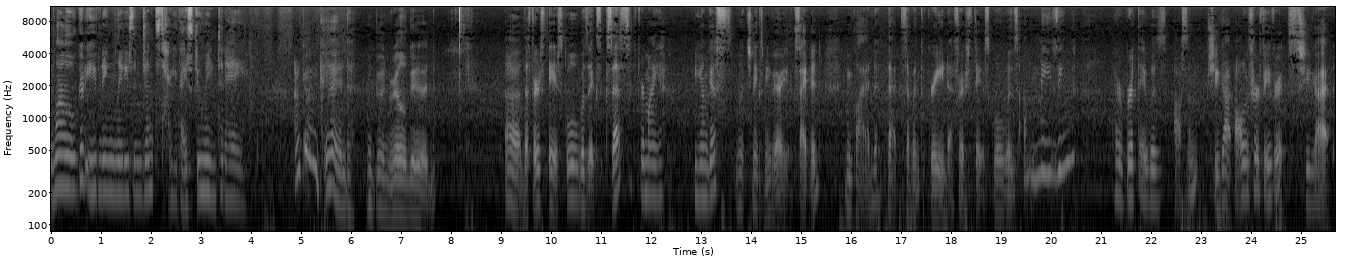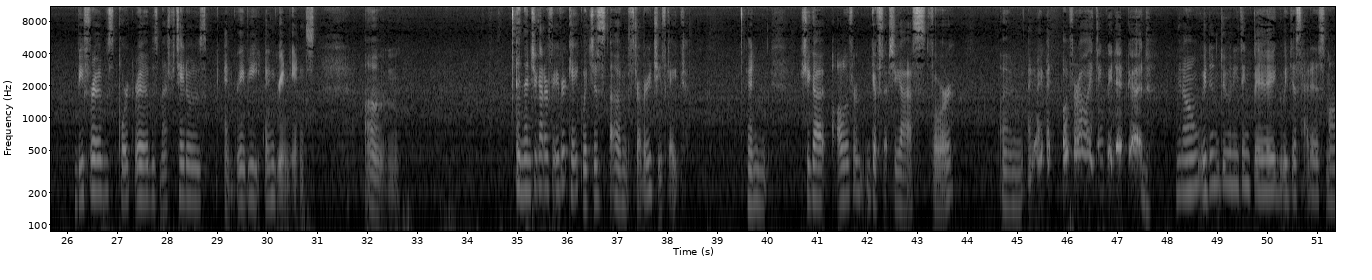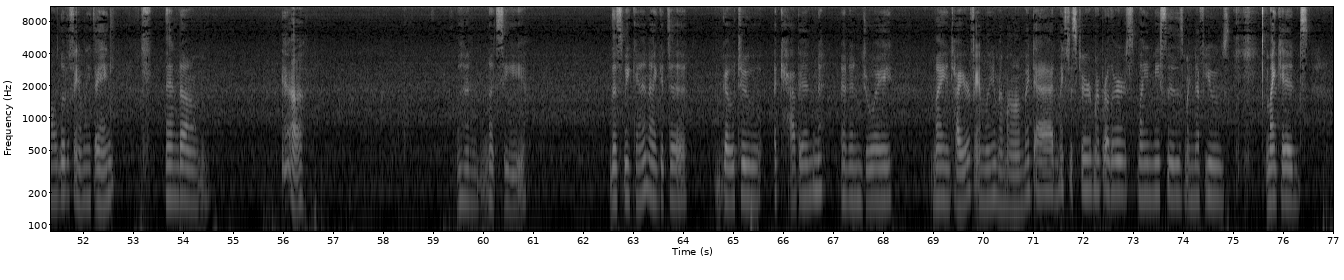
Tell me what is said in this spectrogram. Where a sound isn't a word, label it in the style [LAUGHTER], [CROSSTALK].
Well, good evening, ladies and gents. How you guys doing today? I'm doing good. I'm doing real good. Uh, the first day of school was a success for my youngest, which makes me very excited. I'm glad that seventh grade first day of school was amazing. Her birthday was awesome. She got all of her favorites. She got beef ribs, pork ribs, mashed potatoes, and gravy and green beans. Um, and then she got her favorite cake, which is um, strawberry cheesecake. And she got all of her gifts that she asked for. And I, I, I, overall, I think we did good. You know, we didn't do anything big. We just had a small little family thing. And, um, yeah, and let's see. This weekend, I get to go to a cabin and enjoy my entire family my mom, my dad, my sister, my brothers, my nieces, my nephews, my kids,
